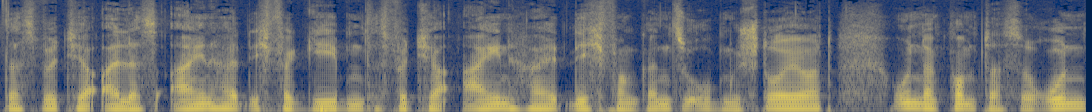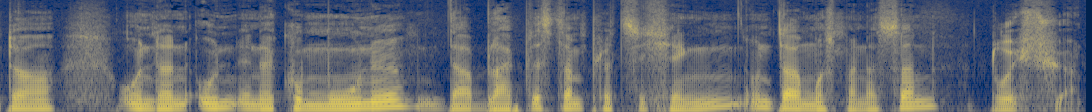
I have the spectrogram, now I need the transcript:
das wird ja alles einheitlich vergeben, das wird ja einheitlich von ganz oben gesteuert und dann kommt das runter und dann unten in der Kommune, da bleibt es dann plötzlich hängen und da muss man das dann durchführen.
